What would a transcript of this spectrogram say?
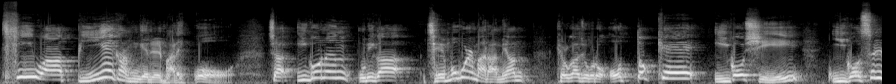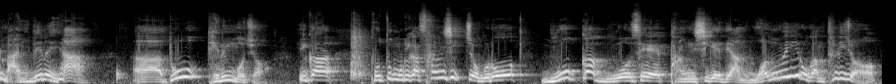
T와 B의 관계를 말했고, 자, 이거는 우리가 제목을 말하면 결과적으로 어떻게 이것이 이것을 만드느냐 도 되는 거죠. 그러니까 보통 우리가 상식적으로 무엇과 무엇의 방식에 대한 원웨이로 가면 틀리죠.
